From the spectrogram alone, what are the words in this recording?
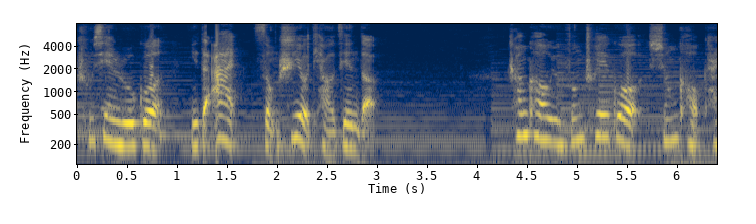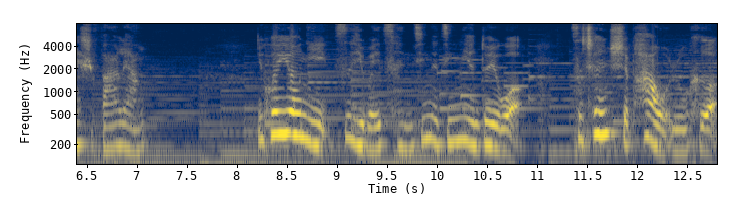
出现如果你的爱总是有条件的，窗口有风吹过，胸口开始发凉。你会用你自以为曾经的经验对我，自称是怕我如何？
